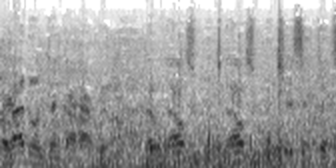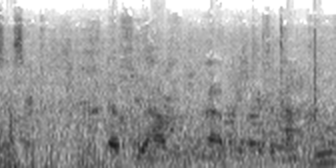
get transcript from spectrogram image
Because I don't think I have it. Else, else we'll be chasing things in circles. If you have, uh, if, if you can prove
